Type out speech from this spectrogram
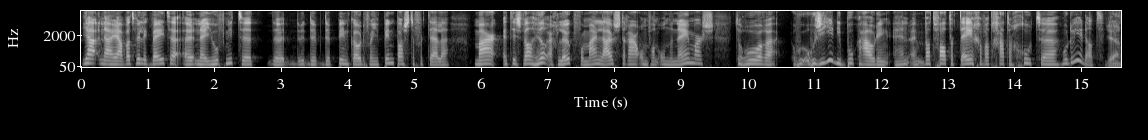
Ja, nou ja, wat wil ik weten? Uh, nee, je hoeft niet uh, de, de, de, de pincode van je pinpas te vertellen. Maar het is wel heel erg leuk voor mijn luisteraar om van ondernemers te horen. Hoe, hoe zie je die boekhouding en, wat valt er tegen? Wat gaat er goed? Uh, hoe doe je dat? Ja,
